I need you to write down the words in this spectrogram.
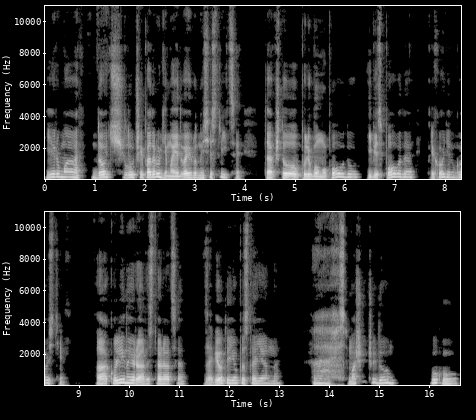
Ирма – дочь лучшей подруги моей двоюродной сестрицы, так что по любому поводу и без повода приходит в гости. А Акулина и рада стараться, зовет ее постоянно, Ах, сумасшедший дом. Угу,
